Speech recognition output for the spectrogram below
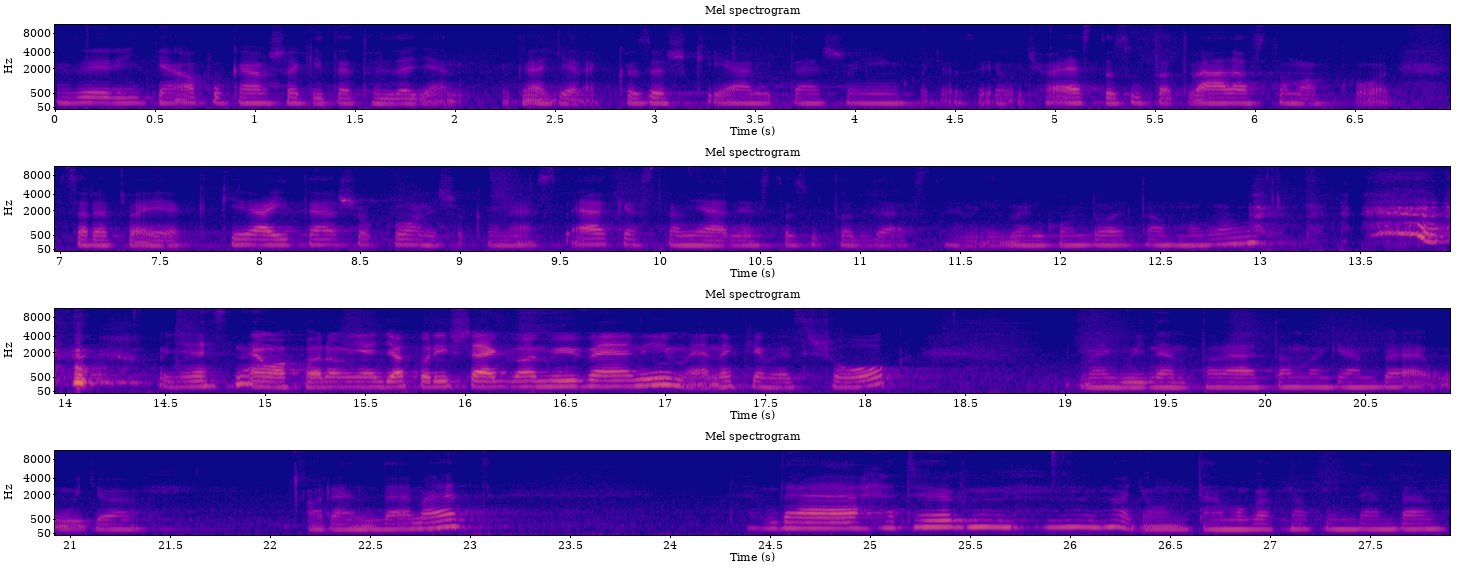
Ezért igen, apukám segített, hogy legyen, legyenek közös kiállításaink, hogy azért, hogyha ezt az utat választom, akkor szerepeljek kiállításokon, és akkor én ezt elkezdtem járni ezt az utat, de aztán én meggondoltam magam, hogy ezt nem akarom ilyen gyakorisággal művelni, mert nekem ez sok, meg úgy nem találtam meg ebbe úgy a, a rendemet. De hát ők nagyon támogatnak mindenben.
